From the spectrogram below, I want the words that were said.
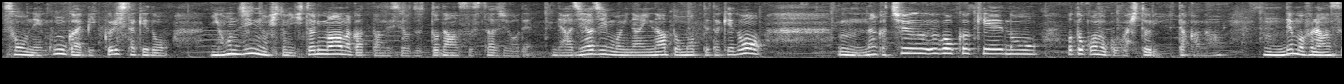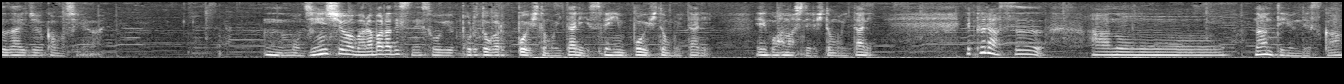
そうね今回びっくりしたけど日本人の人に一人も会わなかったんですよずっとダンススタジオで。でアジア人もいないなと思ってたけどうん、なんか中国系の男の子が1人いたかな、うん、でもフランス在住かもしれない、うん、もう人種はバラバラですね。そういうポルトガルっぽい人もいたりスペインっぽい人もいたり英語話してる人もいたり。でプラスあの何、ー、て言うんですか？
